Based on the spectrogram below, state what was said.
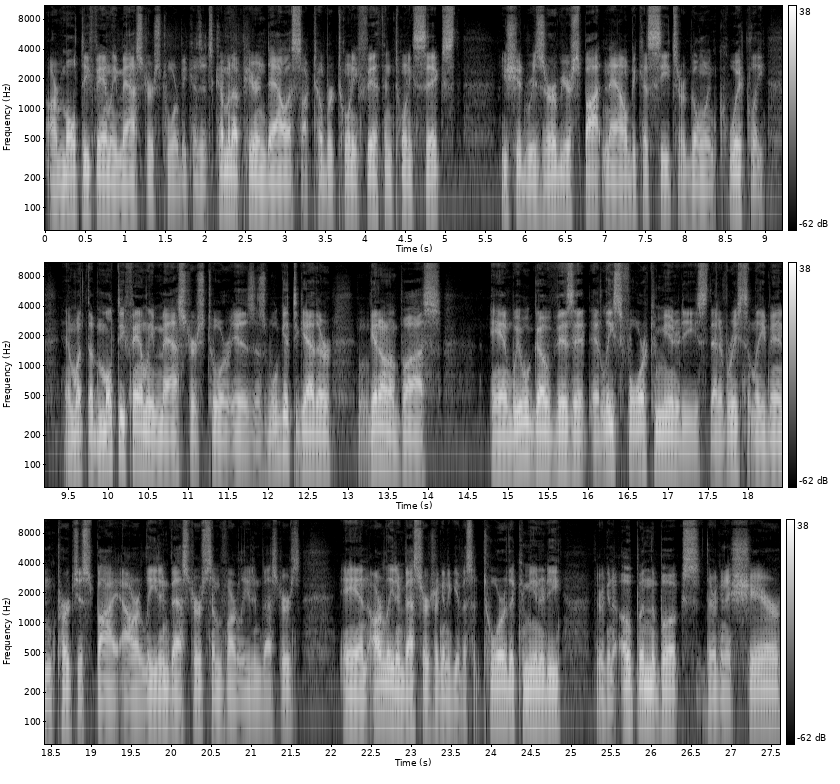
our multifamily masters tour because it's coming up here in Dallas October 25th and 26th. You should reserve your spot now because seats are going quickly. And what the multifamily masters tour is is we'll get together, we'll get on a bus, and we will go visit at least four communities that have recently been purchased by our lead investors, some of our lead investors. And our lead investors are going to give us a tour of the community. They're going to open the books. They're going to share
